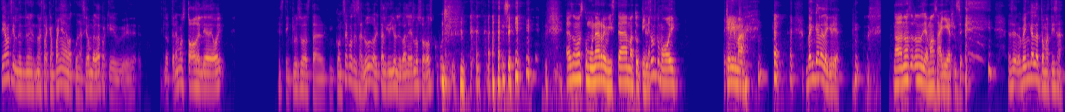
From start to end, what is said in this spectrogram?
Digamos que de nuestra campaña de vacunación, ¿verdad? Porque eh, lo tenemos todo el día de hoy. Este, incluso hasta consejos de salud. Ahorita el grillo les va a leer los horóscopos. sí. Somos como una revista matutina. Es como hoy. Clima. Venga la alegría. No, nosotros nos llamamos ayer. Sí. Venga la tomatiza.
